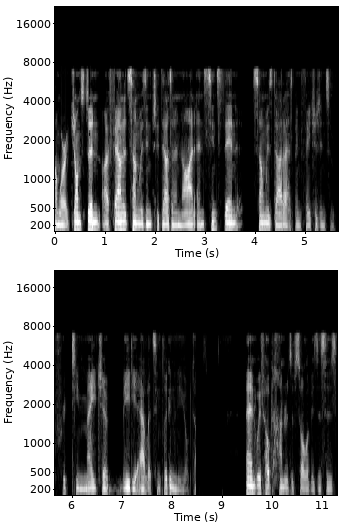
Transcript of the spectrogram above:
I'm Warwick Johnston. I founded SunWiz in 2009, and since then, SunWiz data has been featured in some pretty major media outlets, including the New York Times. And we've helped hundreds of solar businesses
